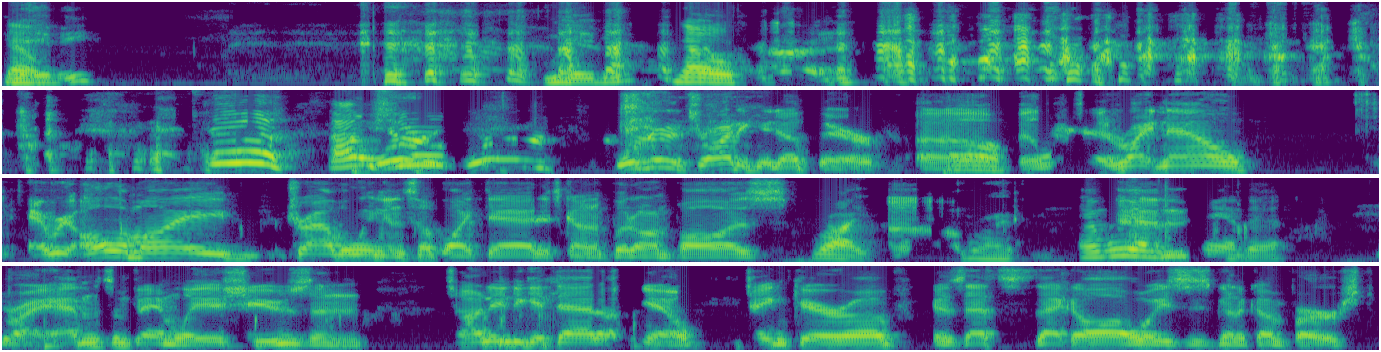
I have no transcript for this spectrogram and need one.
No, Maybe. Maybe. no. Yeah, I'm we're, sure. we're, we're going to try to get up there. Uh, Oh. but like I said, right now, every all of my traveling and stuff like that is kind of put on pause. Right, Right. and we Um, understand that. Right, having some family issues, and so I need to get that you know, taken care of because that's that always is going to come first.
